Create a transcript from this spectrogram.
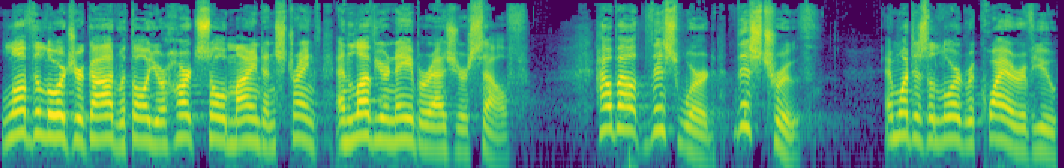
Love the Lord your God with all your heart, soul, mind, and strength, and love your neighbor as yourself. How about this word, this truth? And what does the Lord require of you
